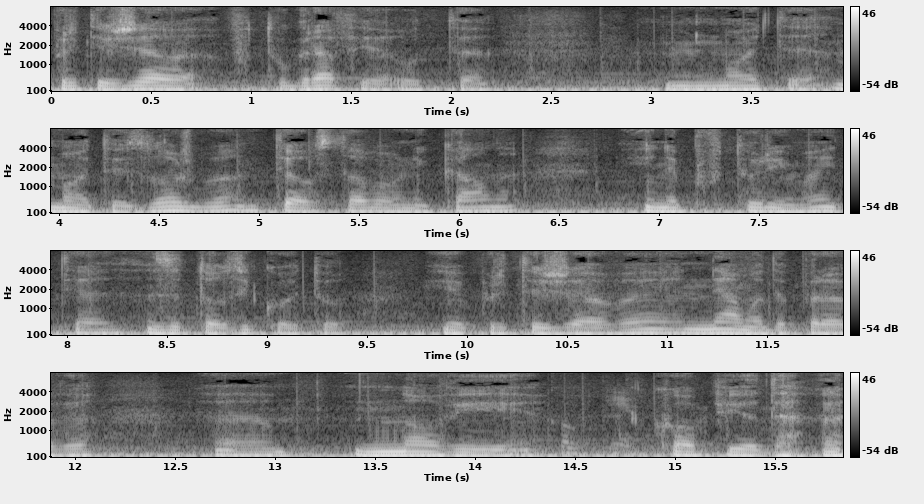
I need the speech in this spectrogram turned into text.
притежава фотография от моята, моята изложба, тя остава уникална и неповторима и тя за този, който я притежава. Няма да правя нови копия, копия да,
